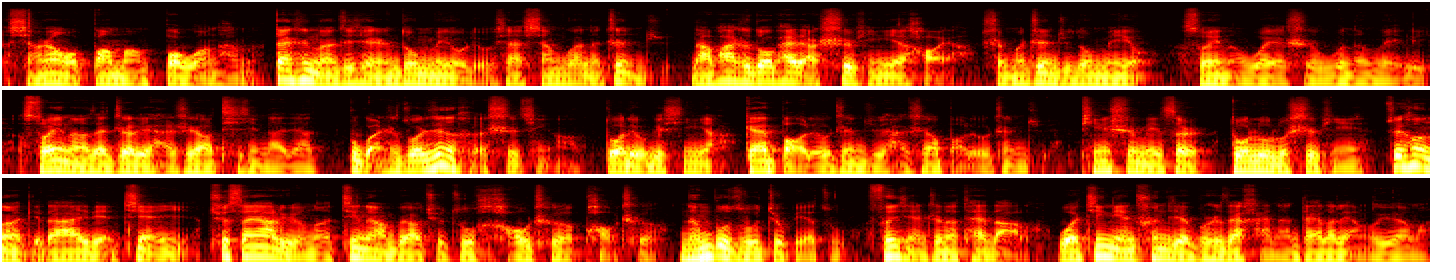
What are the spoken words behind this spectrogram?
想让我帮忙曝光他们。但是呢，这些人都没有留下相关的证据，哪怕是多拍点视频也好呀，什么证据都没有。所以呢，我也是无能为力。所以呢，在这里还是要提醒大家，不管是做任何事情啊，多留个心眼儿，该保留证据还是要保留证据。平时没事儿多录录视频。最后呢，给大家一点建议：去三亚旅游呢，尽量不要去租豪车、跑车，能不租就别租，风险真的太大了。我今年春节不是在海南待了两个月吗？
